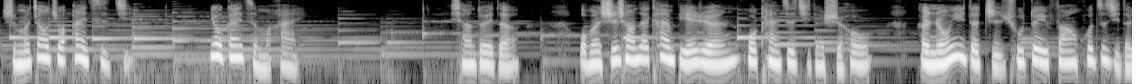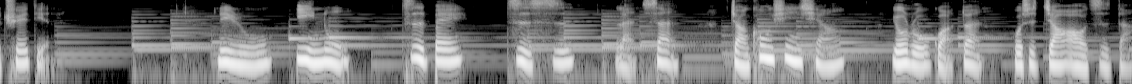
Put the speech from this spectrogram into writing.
什么叫做爱自己？又该怎么爱？相对的，我们时常在看别人或看自己的时候，很容易的指出对方或自己的缺点。例如易怒、自卑、自私、懒散、掌控性强、优柔寡断，或是骄傲自大。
